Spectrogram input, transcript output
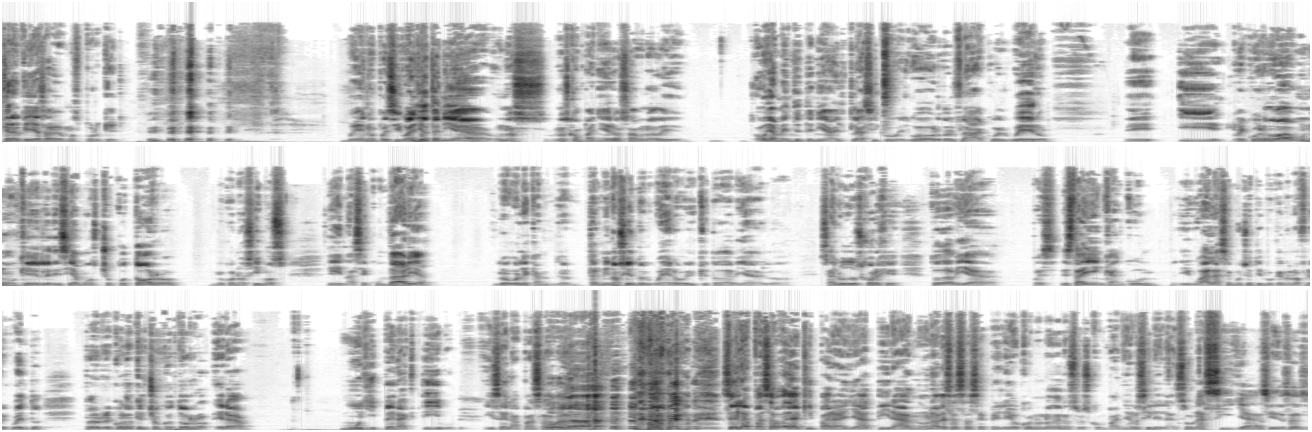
creo que ya sabemos por qué. Bueno, pues igual yo tenía unos, unos compañeros, a uno de... Obviamente tenía el clásico, el gordo, el flaco, el güero. eh, y recuerdo a uno que le decíamos Chocotorro, lo conocimos en la secundaria. Luego le terminó siendo el güero y que todavía lo... Saludos Jorge, todavía pues está ahí en Cancún, igual hace mucho tiempo que no lo frecuento, pero recuerdo que el Chocotorro era muy hiperactivo y se la pasaba Hola. se la pasaba de aquí para allá tirando. Una vez hasta se peleó con uno de nuestros compañeros y le lanzó una silla, así de esas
